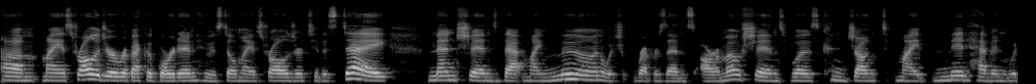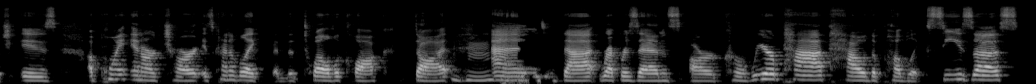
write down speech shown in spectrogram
um, my astrologer, Rebecca Gordon, who is still my astrologer to this day, mentioned that my moon, which represents our emotions, was conjunct my midheaven, which is a point in our chart. It's kind of like the 12 o'clock dot mm-hmm. and that represents our career path how the public sees us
